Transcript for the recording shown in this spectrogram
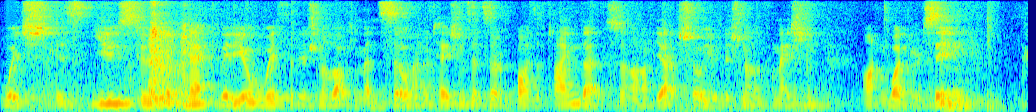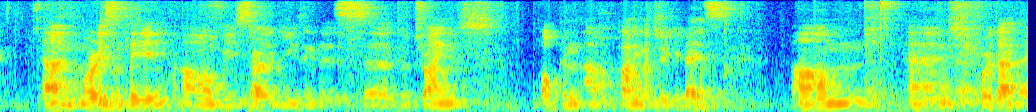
which is used to connect video with additional documents, so annotations at certain points of time that uh, yeah, show you additional information on what you're seeing. And more recently, uh, we started using this uh, to try and open up parliamentary debates. Um, and for that, I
